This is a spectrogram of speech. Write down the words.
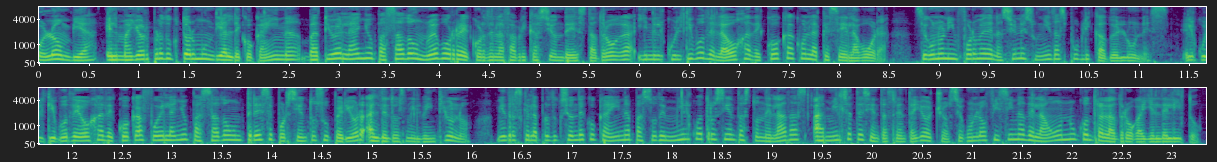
Colombia, el mayor productor mundial de cocaína, batió el año pasado un nuevo récord en la fabricación de esta droga y en el cultivo de la hoja de coca con la que se elabora, según un informe de Naciones Unidas publicado el lunes. El cultivo de hoja de coca fue el año pasado un 13% superior al del 2021, mientras que la producción de cocaína pasó de 1.400 toneladas a 1.738, según la Oficina de la ONU contra la Droga y el Delito.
